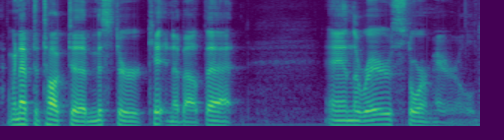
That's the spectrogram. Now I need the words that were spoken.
I'm going to have to talk to Mr. Kitten about that and the rare Storm Herald.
